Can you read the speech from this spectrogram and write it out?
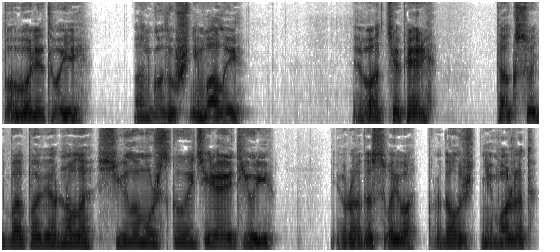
по воле твоей, он год уж немалый. И вот теперь так судьба повернула, силу мужскую теряет Юрий, и рода своего продолжить не может.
